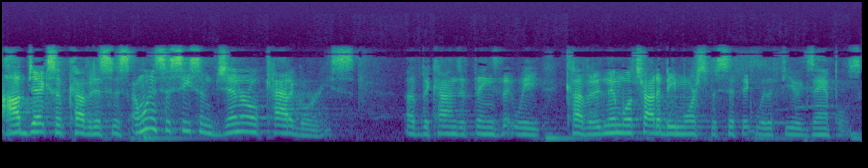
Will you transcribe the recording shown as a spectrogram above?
objects of covetousness, I want us to see some general categories of the kinds of things that we covet, and then we'll try to be more specific with a few examples.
